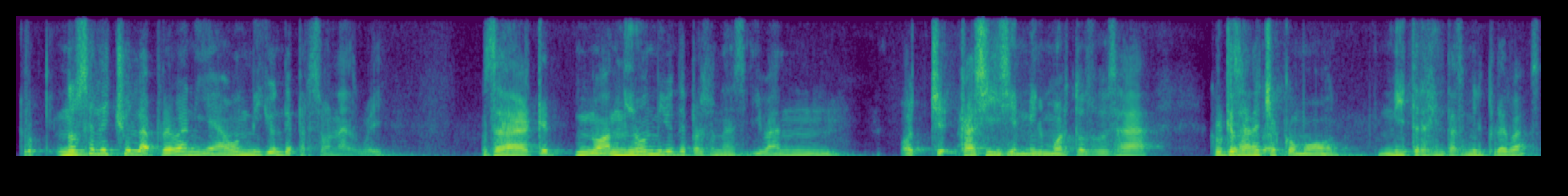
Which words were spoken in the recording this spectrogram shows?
creo que no se le ha hecho la prueba ni a un millón de personas, güey. O sea, que no, ni a un millón de personas y van casi 100 mil muertos, o sea, creo que se han hecho como ni 300 mil pruebas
